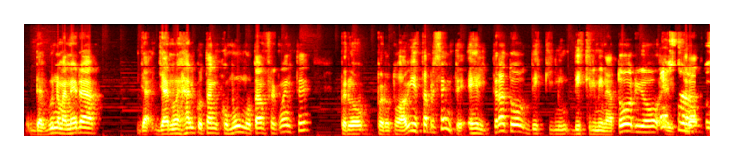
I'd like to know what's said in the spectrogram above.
de alguna manera, ya, no es algo tan común o tan frecuente, pero, pero todavía está presente. Es el trato discriminatorio, el trato,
